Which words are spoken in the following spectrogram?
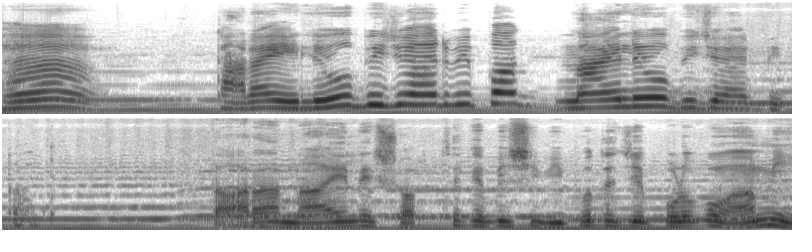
হ্যাঁ তারা এলেও বিজয়ের বিপদ না এলেও বিজয়ের বিপদ। তারা না এলে সব থেকে বেশি বিপদে যে পড়ব আমি?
